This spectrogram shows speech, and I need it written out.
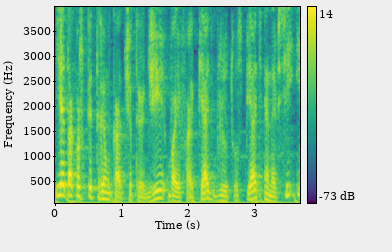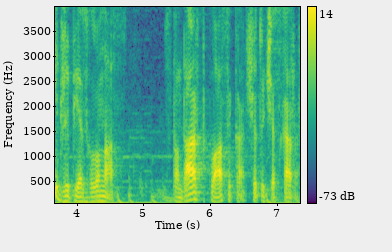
Є також підтримка 4G, Wi-Fi 5, Bluetooth 5, NFC і GPS GLONASS. Стандарт, класика, що тут ще скажеш.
